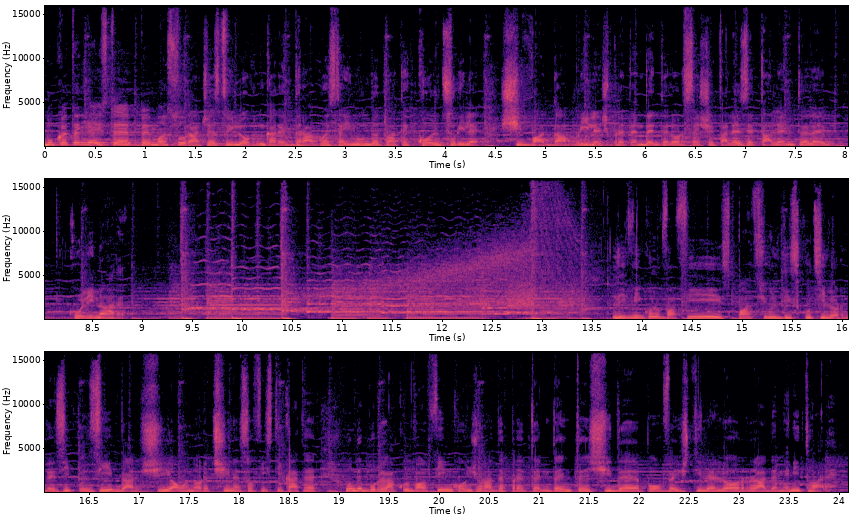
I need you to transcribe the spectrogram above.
Bucătăria este pe măsura acestui loc în care dragostea inundă toate colțurile și va da prilej pretendentelor să-și etaleze talentele culinare. Livingul va fi spațiul discuțiilor de zi cu zi, dar și a unor cine sofisticate, unde burlacul va fi înconjurat de pretendente și de poveștile lor ademenitoare.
